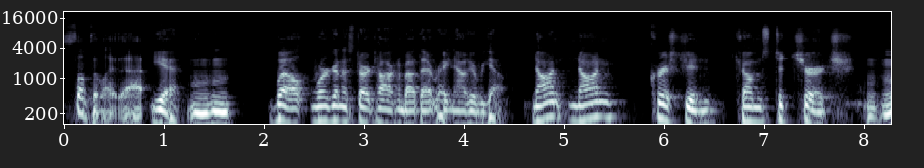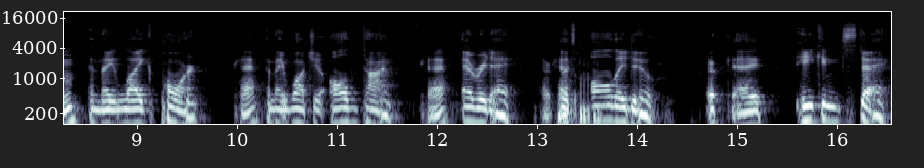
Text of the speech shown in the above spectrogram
Something like that. Yeah. Mm-hmm. Well, we're going to start talking about that right now. Here we go. Non non Christian comes to church Mm-hmm. and they like porn Okay. and they watch it all the time, Okay. every day. Okay. That's all they do. okay. He can stay.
